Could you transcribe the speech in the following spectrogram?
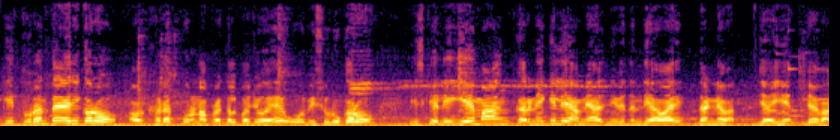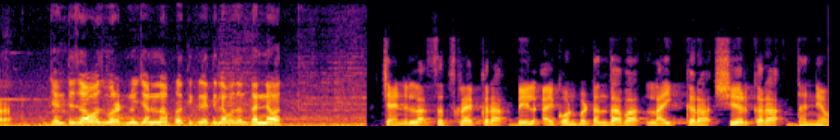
की तुरंत तैयारी करो और खड़क पूर्णा प्रकल्प जो है वो भी शुरू करो। इसके लिए ये मांग करने के लिए हमने आज निवेदन दिया हुआ है। धन्यवाद। जय हिंद जय भारत। जनतेचा आवाज़ मराठी न्यूज़ चॅनलला प्रतिक्रिया दिल्याबद्दल धन्यवाद. चॅनलला सबस्क्राईब करा बेल आयकॉन बटन दाबा लाईक करा शेअर करा. धन्यवाद.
